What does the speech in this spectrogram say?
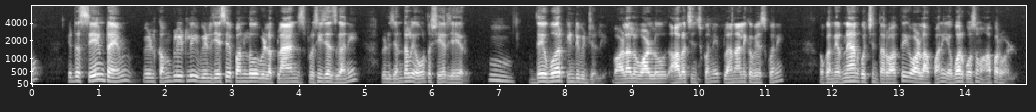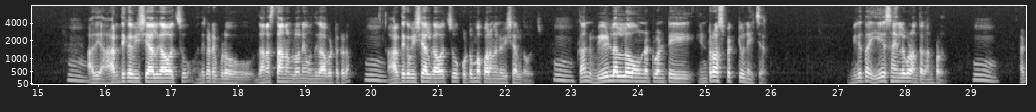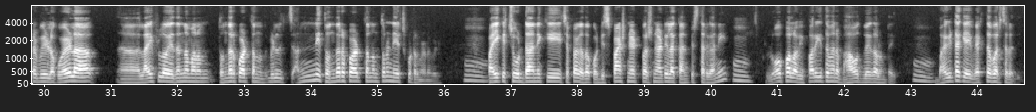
ఎట్ ద సేమ్ టైం వీళ్ళు కంప్లీట్లీ వీళ్ళు చేసే పనులు వీళ్ళ ప్లాన్స్ ప్రొసీజర్స్ కానీ వీళ్ళు జనరల్గా ఎవరితో షేర్ చేయరు. దే వర్క్ ఇండివిజువల్లీ వాళ్ళలో వాళ్ళు ఆలోచించుకొని ప్రణాళిక వేసుకొని ఒక నిర్ణయానికి వచ్చిన తర్వాత వాళ్ళు ఆ పని ఎవరి కోసం ఆపరు వాళ్ళు. అది ఆర్థిక విషయాలు కావచ్చు ఎందుకంటే ఇప్పుడు ధనస్థానంలోనే ఉంది కాబట్టి అక్కడ. ఆర్థిక విషయాలు కావచ్చు కుటుంబపరమైన విషయాలు కావచ్చు. కానీ వీళ్ళల్లో ఉన్నటువంటి ఇంట్రాస్పెక్టివ్ నేచర్ మిగతా ఏ సైన్లో కూడా అంత కనపడదు. అంటే వీళ్ళు ఒకవేళ లైఫ్లో ఏదన్నా మనం తొందరపాటుతనం వీళ్ళు అన్ని తొందరపాటుతనంతోనే నేర్చుకుంటారు మేడం వీళ్ళు. పైకి చూడడానికి చెప్పా కదా ఒక డిస్పాషనేట్ పర్సనాలిటీ ఇలా కనిపిస్తారు కానీ లోపల విపరీతమైన భావోద్వేగాలు ఉంటాయి. బయటకి వ్యక్తపరచరు అది.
